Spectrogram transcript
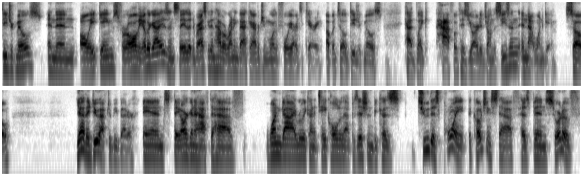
Dedrick Mills and then all eight games for all the other guys and say that Nebraska didn't have a running back averaging more than four yards a carry up until Dedrick Mills had like half of his yardage on the season in that one game. So yeah, they do have to be better. And they are going to have to have one guy really kind of take hold of that position because to this point, the coaching staff has been sort of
